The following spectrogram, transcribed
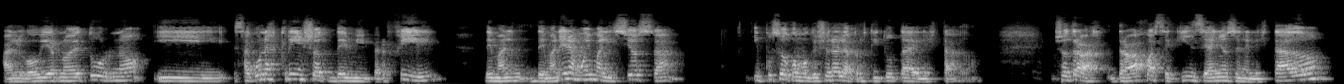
al, gobierno de turno y sacó una screenshot de mi perfil de, manera muy maliciosa y puso como que yo era la prostituta del Estado. Yo trabajo hace 15 años en el Estado,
